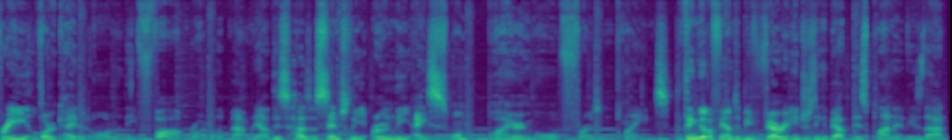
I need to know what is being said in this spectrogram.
3 located on the far right of the map. Now, this has essentially only a swamp biome or frozen plains. The thing that I found to be very interesting about this planet is that,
